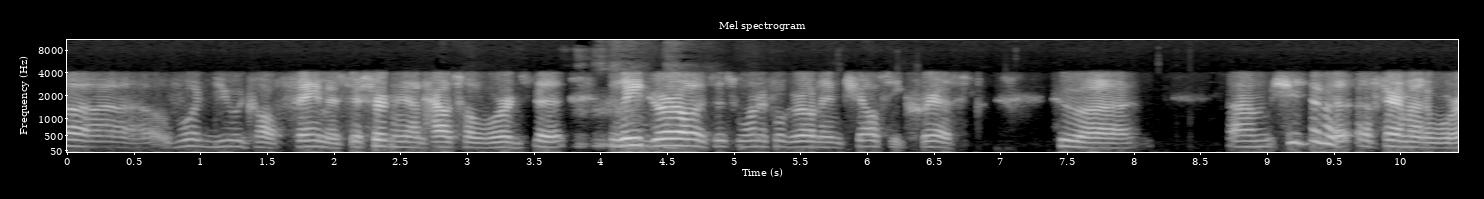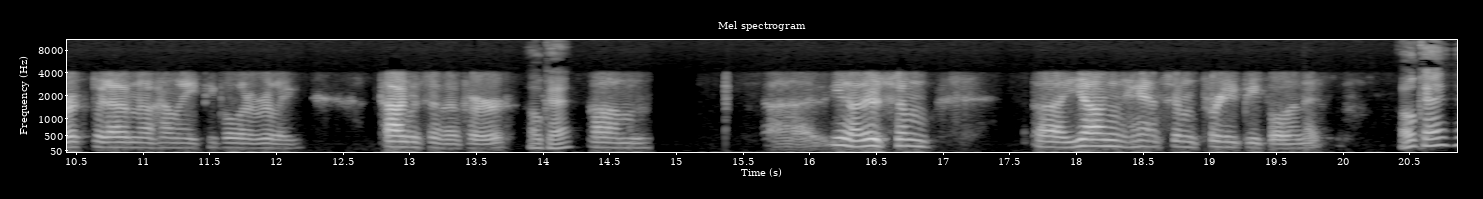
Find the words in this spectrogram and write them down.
Uh, what you would call famous. They're certainly not household words. The, the lead girl is this wonderful girl named Chelsea Crisp, who uh, um, she's done a, a fair amount of work, but I don't know how many people are really cognizant of her. Okay. Um, uh, you know, there's some uh, young, handsome, pretty people in it. Okay.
